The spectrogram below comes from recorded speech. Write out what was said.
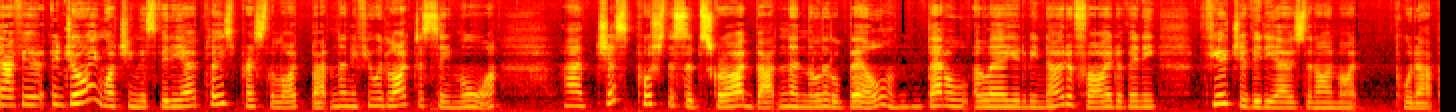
Now if you're enjoying watching this video please press the like button and if you would like to see more uh, just push the subscribe button and the little bell and that'll allow you to be notified of any future videos that I might put up.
